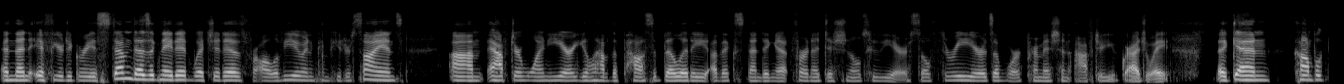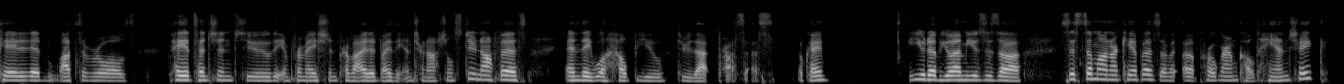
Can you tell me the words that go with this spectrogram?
And then if your degree is STEM designated, which it is for all of you in computer science, um, after one year, you'll have the possibility of extending it for an additional two years. So three years of work permission after you graduate. Again, complicated, lots of rules. Pay attention to the information provided by the International Student Office, and they will help you through that process, okay? UWM uses a system on our campus, a, a, program called Handshake.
